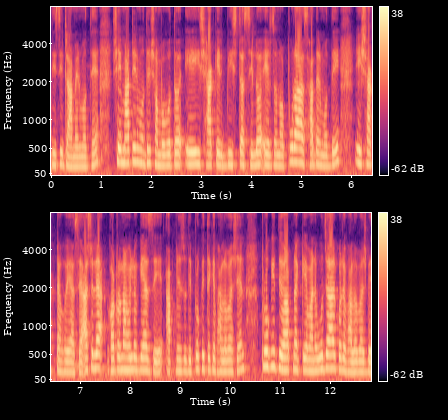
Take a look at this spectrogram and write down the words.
দিছি ড্রামের মধ্যে, সেই মাটির মধ্যে সম্ভবত এই শাকের বীজটা ছিল, এর জন্য পুরা ছাদের মধ্যেই এই শাকটা হয়ে আছে। আসলে ঘটনা হলো গিয়া যে, আপনি যদি প্রকৃতিকে ভালোবাসেন, প্রকৃতিও আপনাকে মানে উজাড় করে ভালোবাসবে।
